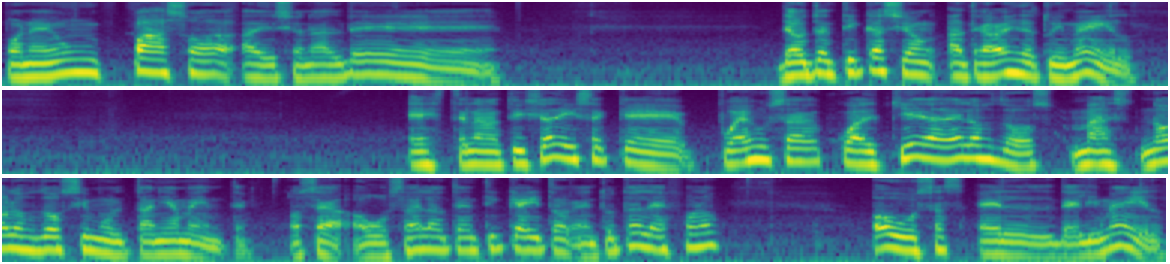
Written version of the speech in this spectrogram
poner un paso adicional de de autenticación a través de tu email. Este, la noticia dice que puedes usar cualquiera de los dos, más no los dos simultáneamente. O sea, o usas el Authenticator en tu teléfono o usas el del email.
